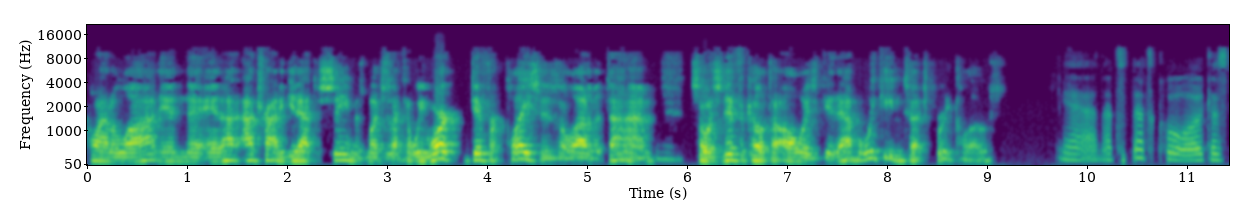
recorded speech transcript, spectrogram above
quite a lot, and uh, and I, I try to get out to see him as much as I can. We work different places a lot of the time, Mhm. so it's difficult to always get out, but we keep in touch pretty close. Yeah, that's that's cool because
